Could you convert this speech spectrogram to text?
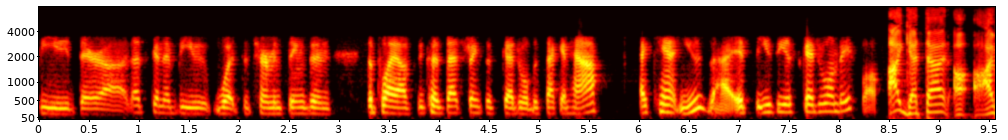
be their, uh, that's going to be what determines things in the playoffs because that strength of schedule, the second half, I can't use that. It's the easiest schedule in baseball. I get that. I, I,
